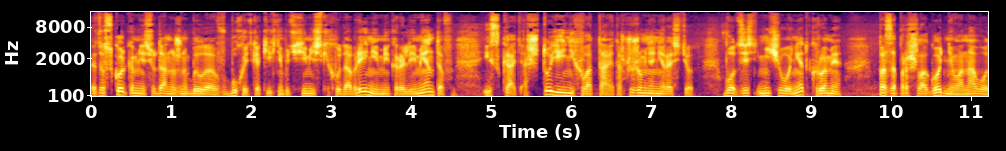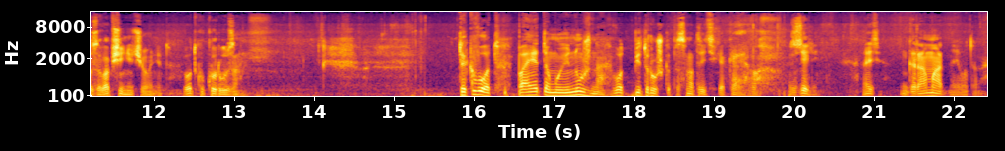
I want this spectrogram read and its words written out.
Это сколько мне сюда нужно было вбухать каких-нибудь химических удобрений, микроэлементов, искать, а что ей не хватает, а что же у меня не растет. Вот здесь ничего нет, кроме позапрошлогоднего навоза, вообще ничего нет. Вот кукуруза. Так вот, поэтому и нужно, вот петрушка, посмотрите какая, о, зелень. Знаете, громадная вот она,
